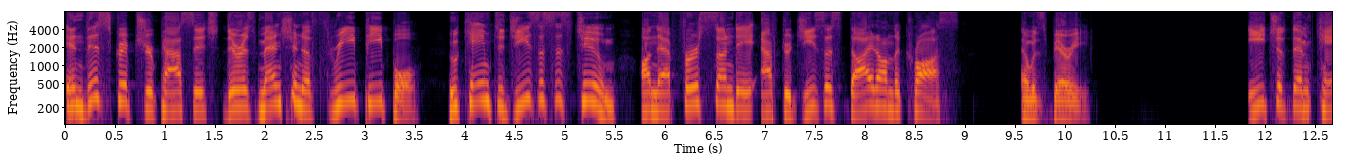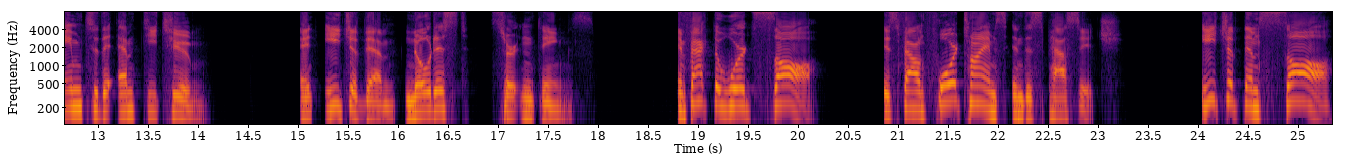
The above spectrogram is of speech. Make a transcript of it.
In this scripture passage, there is mention of three people who came to Jesus' tomb on that first Sunday after Jesus died on the cross and was buried. Each of them came to the empty tomb, and each of them noticed certain things. In fact, the word saw is found four times in this passage. Each of them saw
